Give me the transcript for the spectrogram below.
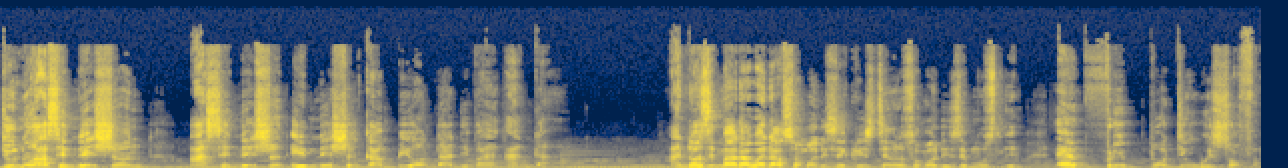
Do you know, as a nation, as a nation, a nation can be under divine anger. And doesn't matter whether somebody is a Christian or somebody is a Muslim, everybody will suffer.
